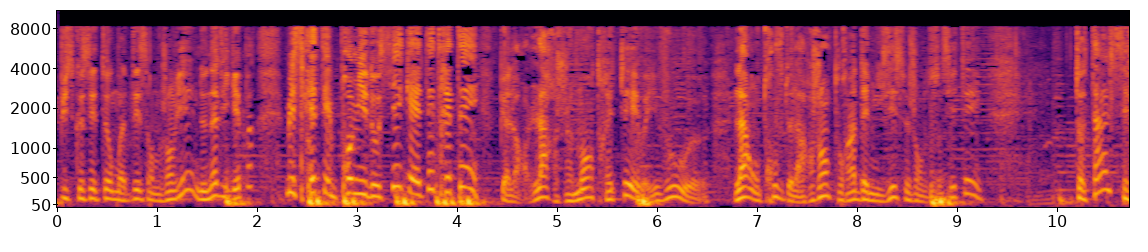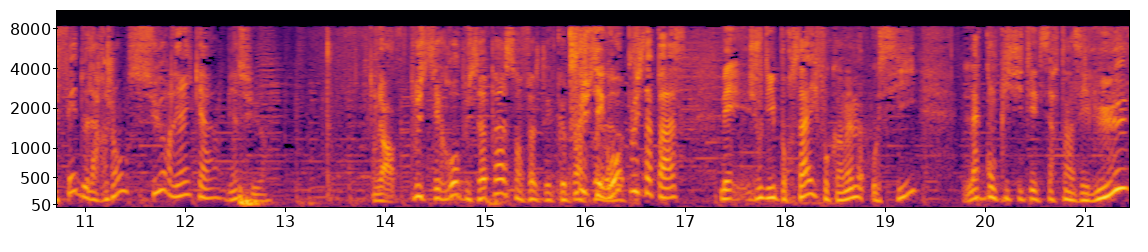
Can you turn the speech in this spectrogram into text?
puisque c'était au mois de décembre-janvier, ne naviguait pas, mais c'était le premier dossier qui a été traité. Puis alors, largement traité, voyez-vous. Là, on trouve de l'argent pour indemniser ce genre de société. Total s'est fait de l'argent sur l'ERICA, bien sûr. Alors, plus c'est gros, plus ça passe, en fait, quelque part. Plus c'est gros, plus ça passe. Mais je vous dis, pour ça, il faut quand même aussi la complicité de certains élus,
